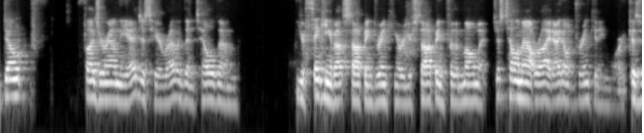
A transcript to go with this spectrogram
don't fudge around the edges here rather than tell them you're thinking about stopping drinking or you're stopping for the moment just tell them outright i don't drink anymore because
